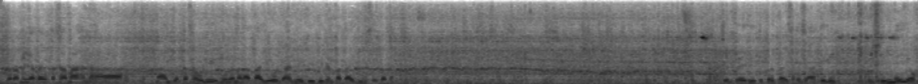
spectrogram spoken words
At marami nga tayong kasama na naandyan pa sa uli. Muna na nga tayo dahil may bibilhan pa tayo dito sa ibaba. Siyempre, dito pa tayo sa kasi ating Sineo.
